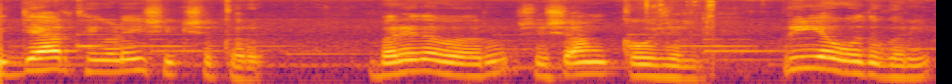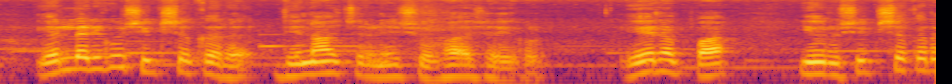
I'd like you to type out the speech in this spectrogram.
ವಿದ್ಯಾರ್ಥಿಗಳೇ ಶಿಕ್ಷಕರು. ಬರೆದವರು ಶಶಾಂಕ್ ಕೌಜಲ್ ಪ್ರಿಯ ಓದುಗರಿ, ಎಲ್ಲರಿಗೂ ಶಿಕ್ಷಕರ ದಿನಾಚರಣೆ ಶುಭಾಶಯಗಳು. ಏನಪ್ಪ, ಇವರು ಶಿಕ್ಷಕರ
